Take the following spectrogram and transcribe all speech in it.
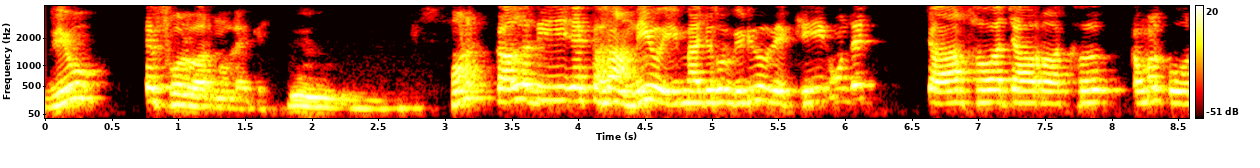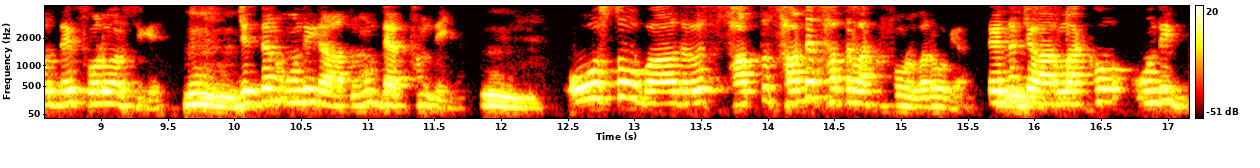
ਵਿਊ ਤੇ ਫੋਲੋਅਰ ਨੂੰ ਲੈ ਕੇ। ਹੁਣ ਕੱਲ ਦੀ ਇੱਕ ਹੈਰਾਨੀ ਹੋਈ ਮੈਂ ਜਦੋਂ ਵੀਡੀਓ ਵੇਖੀ ਉਹਦੇ 4.4 ਲੱਖ ਕਮਲ ਕੌਰ ਦੇ ਫੋਲੋਅਰ ਸੀਗੇ। ਜਿੱਦਣ ਉਹਦੀ ਰਾਤ ਨੂੰ ਡੈਥ ਹੁੰਦੀ। ਹੈ। ਉਸ ਤੋਂ ਬਾਅਦ 7 7.5 ਲੱਖ ਫੋਲੋਅਰ ਹੋ ਗਿਆ। 3-4 ਲੱਖ ਉਹ- ਉਹਦੀ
